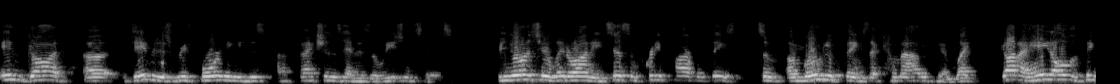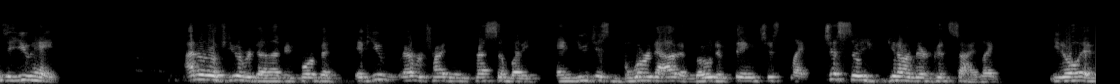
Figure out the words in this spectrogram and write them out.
in God, uh, David is reforming his affections and his allegiances. If you notice here later on, he says some pretty powerful things, some emotive things that come out of him, like, God, I hate all the things that you hate. I don't know if you've ever done that before, but if you've ever tried to impress somebody and you just blurt out emotive things, just like, just so you get on their good side, like, you know, if,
